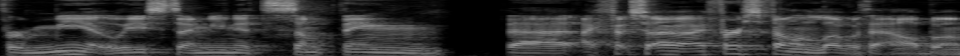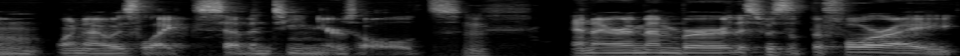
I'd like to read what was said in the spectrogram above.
for me, at least. I mean, it's something that I, so I first fell in love with the album when I was like 17 years old. Mm. And I remember this was before I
